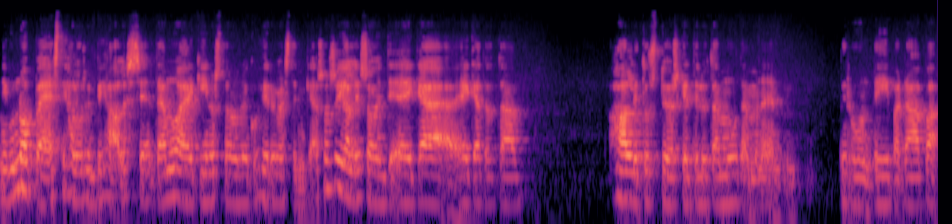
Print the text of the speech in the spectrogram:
niin kuin nopeasti halusin pihalle sieltä, ja mua ei kiinnostanut niin kuin hirveästi mikään sosialisointi, eikä, eikä tota, hallitustyöskentely tai muu tämmöinen pirun diipadaapa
